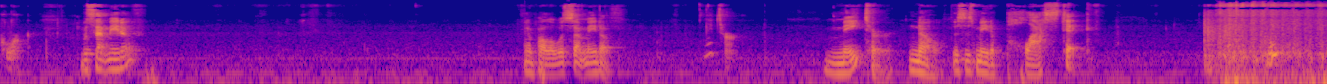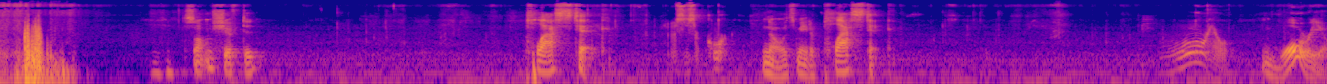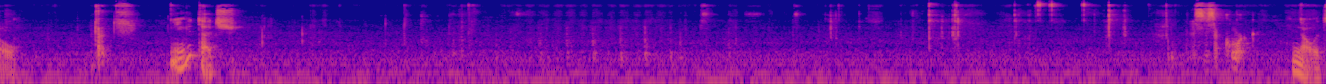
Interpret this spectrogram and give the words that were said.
cork. What's that made of? Hey, Apollo, what's that made of? Litter. Mater? No, this is made of plastic. Something shifted. Plastic. This is a cork. No, it's made of plastic. Wario. Wario. Touch. You can touch. This is a cork. No, it's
